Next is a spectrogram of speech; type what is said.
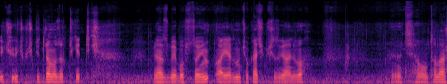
3-3,5 litre mazot tükettik. Biraz Bebostoy'un ayarını çok açmışız galiba. Evet oltalar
